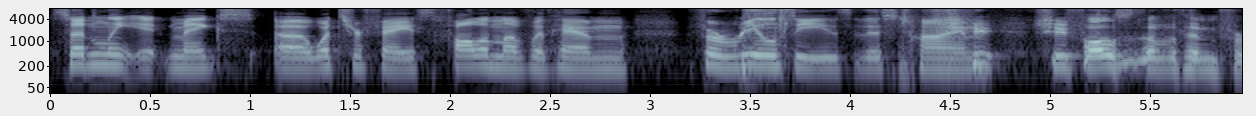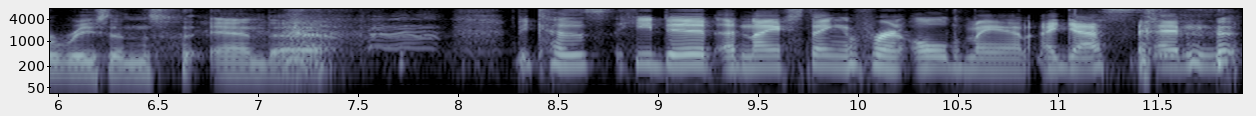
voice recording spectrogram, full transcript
suddenly it makes uh, what's her face fall in love with him for realsies this time She, she falls in love with him for reasons, and uh, because he did a nice thing for an old man, I guess, and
